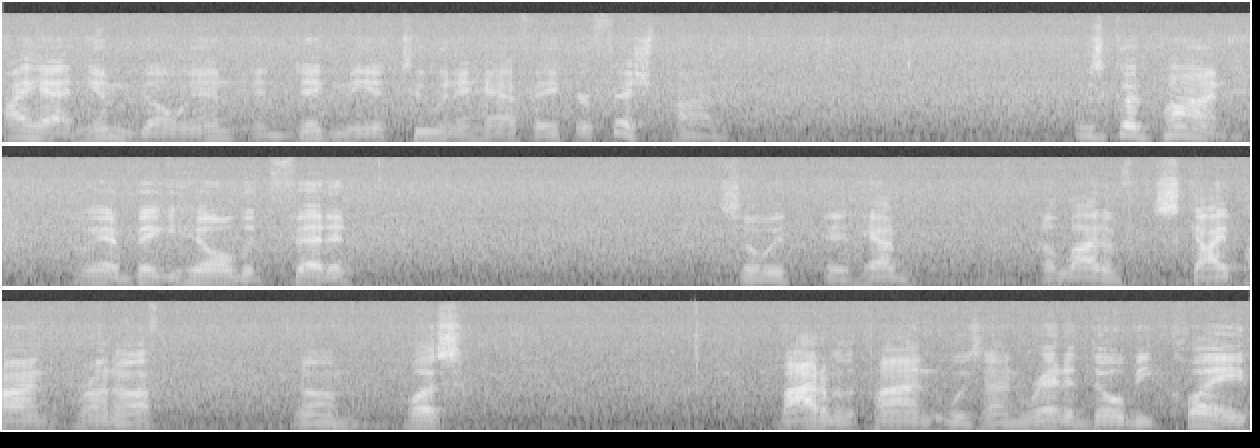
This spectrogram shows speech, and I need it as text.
I had him go in and dig me a two and a half acre fish pond. It was a good pond. We had a big hill that fed it, so it, it had a lot of sky pond runoff. Um, plus, bottom of the pond was on red adobe clay,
